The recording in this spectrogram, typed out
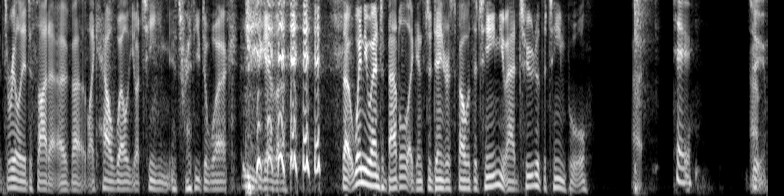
It's really a decider over like how well your team is ready to work together. so when you enter battle against a dangerous foe as a team, you add two to the team pool. Two. Two.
